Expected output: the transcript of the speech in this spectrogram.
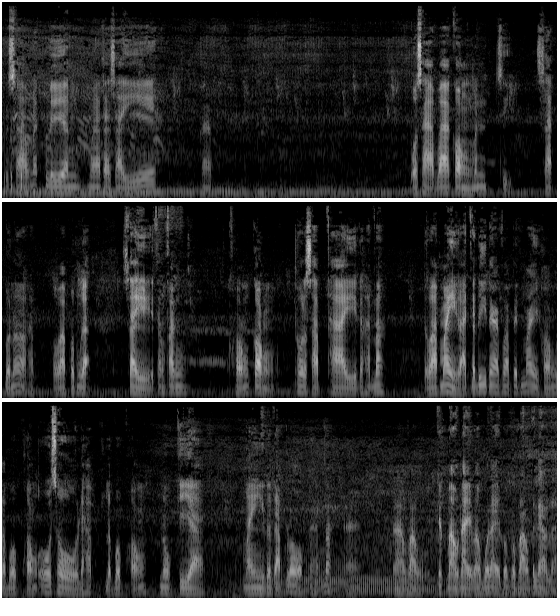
ผู้สาวนักเรียนมาแต่ใสนะครับบทราบว่ากล้องมันสิสัดบ่เนาะครับ เพราะว่าผมก็ใส่ทางฟัง ของกล่องโทรศัพท์ไทยนะครับเนาะแต่ว่าไม่ก็อาจจะดีนะเพราะเป็นไม่ของระบบของโอโซนะครับ ระบบของโนเกียไม่ระดับโลกนะครับเนาะอ่าอ่าเบาจักเบาได้เบาบ่ได้ผมก็เบาไปแล้วล่ะ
